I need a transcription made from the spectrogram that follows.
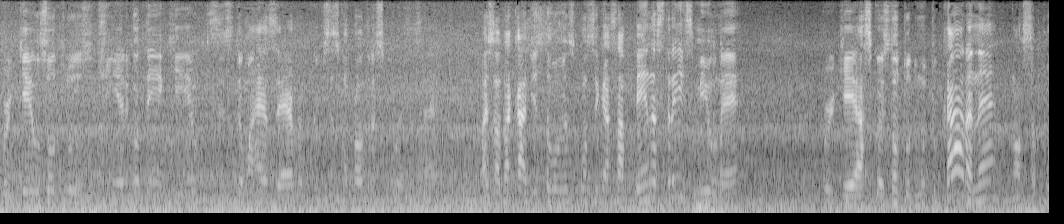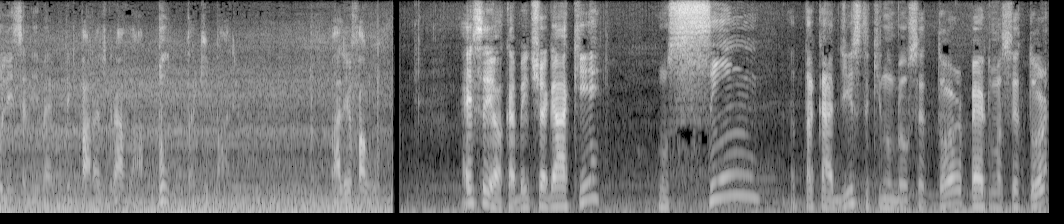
porque os outros dinheiro que eu tenho aqui eu preciso ter uma reserva, porque eu preciso comprar outras coisas, né? Mas no atacadista eu vou ver se consigo gastar apenas 3 mil, né? Porque as coisas estão tudo muito caras, né? Nossa, a polícia ali, velho. Vou ter que parar de gravar. Puta que pariu. Valeu, falou. É isso aí, ó. Acabei de chegar aqui no Sim Atacadista, aqui no meu setor, perto do meu setor.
